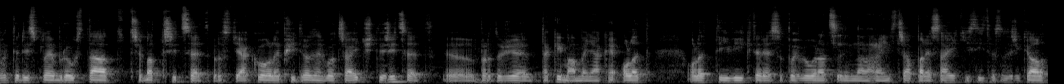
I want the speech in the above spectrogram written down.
uh, ty displeje budou stát třeba 30, prostě jako lepší televize, nebo třeba i 40, uh, protože taky máme nějaké OLED OLED TV, které se pohybují na, na hranici třeba 50 tisíc, tak jsem si říkal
